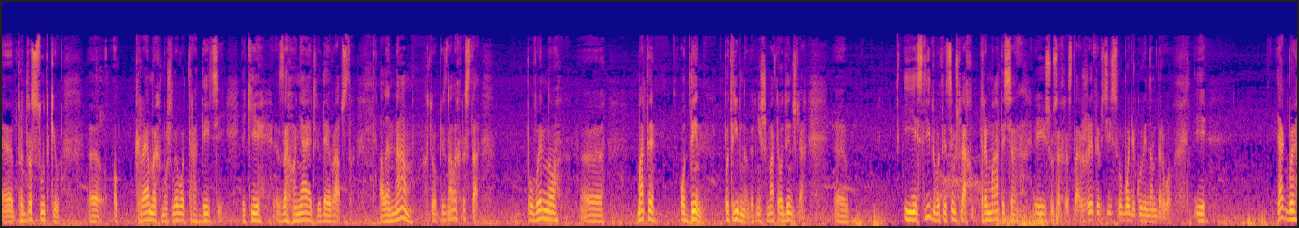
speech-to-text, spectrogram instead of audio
е, предрозсудків, е, окремих, можливо, традицій, які загоняють людей в рабство. Але нам, хто пізнали Христа, повинно е, мати один, потрібно верніше мати один шлях. Е, і слідувати цим шляхом, триматися Ісуса Христа, жити в цій свободі, яку Він нам дарував. І як би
